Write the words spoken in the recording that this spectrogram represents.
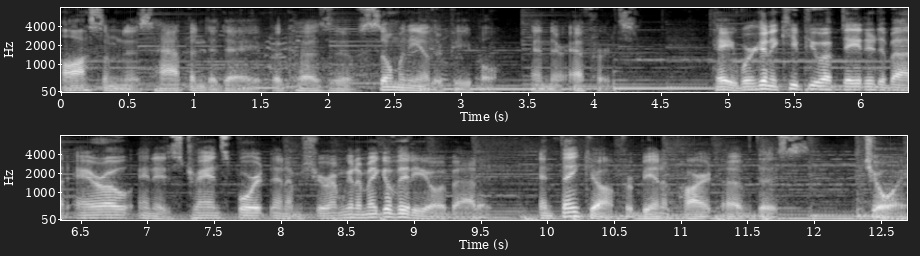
awesomeness happened today because of so many other people and their efforts. Hey, we're going to keep you updated about Arrow and his transport, and I'm sure I'm going to make a video about it. And thank y'all for being a part of this joy.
